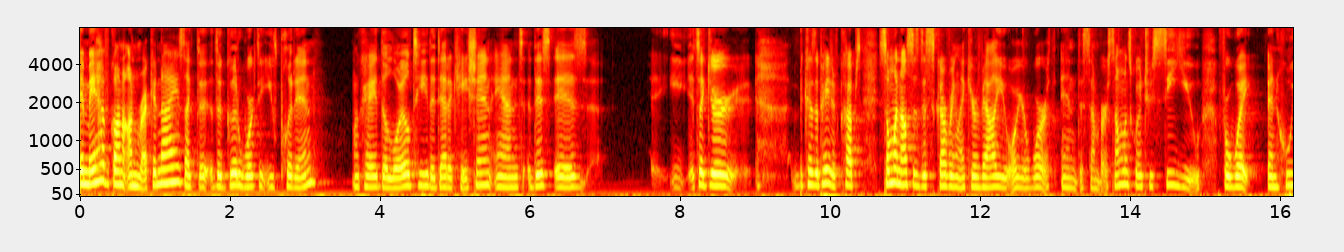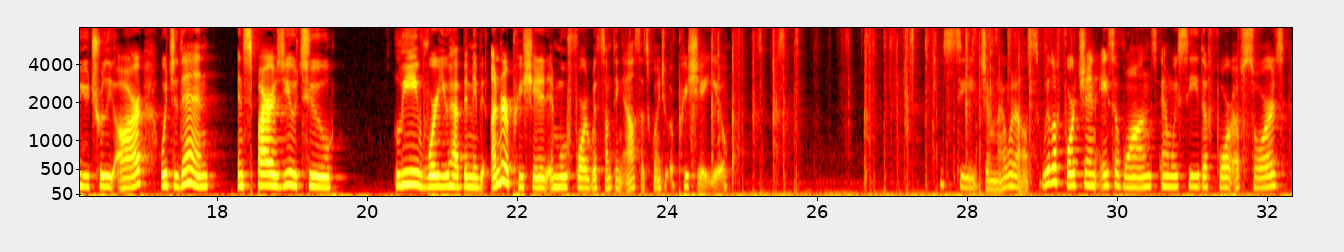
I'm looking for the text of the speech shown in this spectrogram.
it may have gone unrecognized, like the, the good work that you've put in, okay, the loyalty, the dedication. And this is, it's like you're, because the Page of Cups, someone else is discovering like your value or your worth in December. Someone's going to see you for what and who you truly are, which then inspires you to leave where you have been maybe underappreciated and move forward with something else that's going to appreciate you. Let's see, Gemini. What else? Wheel of Fortune, Ace of Wands, and we see the Four of Swords.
